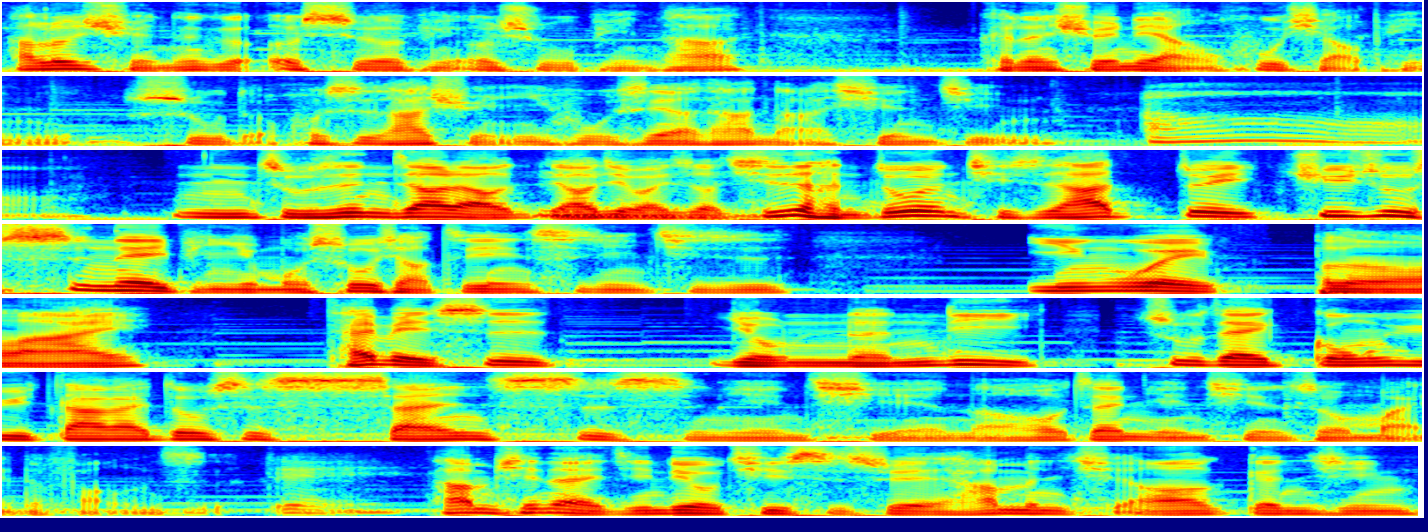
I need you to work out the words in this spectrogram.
他都选那个二十二平、二十五平，他可能选两户小平数的，或是他选一户，剩下他拿现金。哦，嗯，主持人，你知道了了解完之后，其实很多人其实他对居住室内坪有没有缩小这件事情，其实因为本来台北市有能力住在公寓，大概都是三四十年前，然后在年轻的时候买的房子。对，他们现在已经六七十岁，他们想要更新，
